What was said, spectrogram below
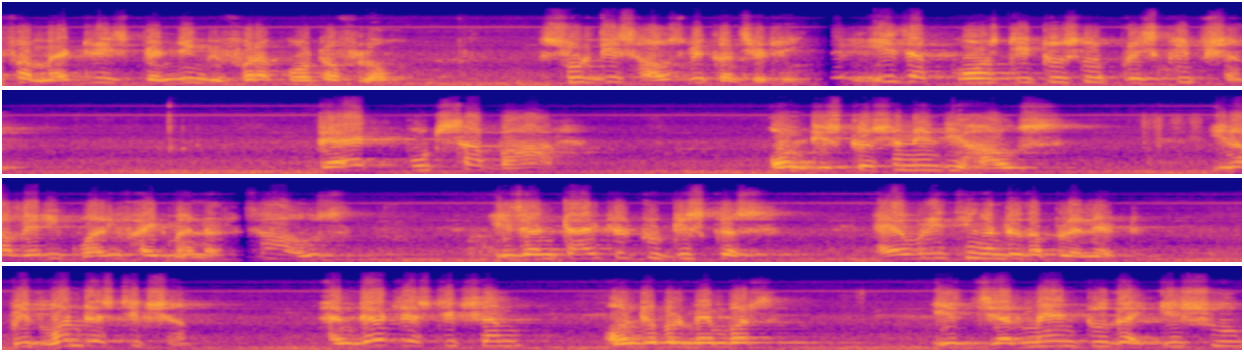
if a matter is pending before a court of law, should this House be considering? There is a constitutional prescription that puts a bar on discussion in the House in a very qualified manner. This House is entitled to discuss everything under the planet with one restriction, and that restriction, honorable members, is germane to the issue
